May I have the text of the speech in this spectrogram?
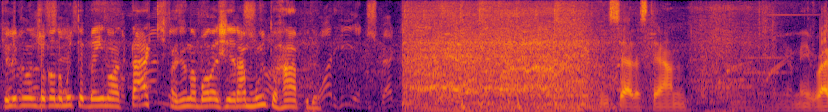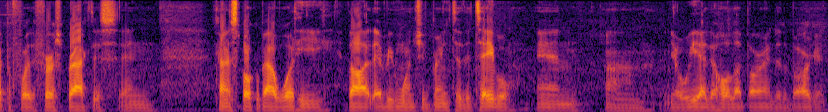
Cleveland jogando muito bem no ataque, fazendo a bola girar muito rápido. he sat us down maybe right before the first practice and kind of spoke about what he thought everyone should bring to the table. And, um, you know, we had to hold up our end of the bargain.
